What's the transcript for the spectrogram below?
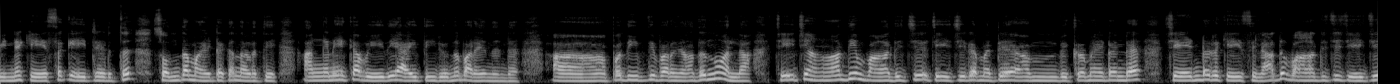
പിന്നെ കേസൊക്കെ ഏറ്റെടുത്ത് സ്വന്തമായിട്ടൊക്കെ നടത്തി. അങ്ങനെയൊക്കെ വേദിയായിത്തീരുമെന്ന് പറയുന്നുണ്ട്. അപ്പോൾ ദീപ്തി പറഞ്ഞു അതൊന്നും അല്ല ചേച്ചി ആദ്യം വാദിച്ച് ചേച്ചിയുടെ മറ്റേ വിക്രമേട്ടന്റെ ചേട്ടന്റെ ഒരു കേസിൽ അത് വാദിച്ച് ചേച്ചി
